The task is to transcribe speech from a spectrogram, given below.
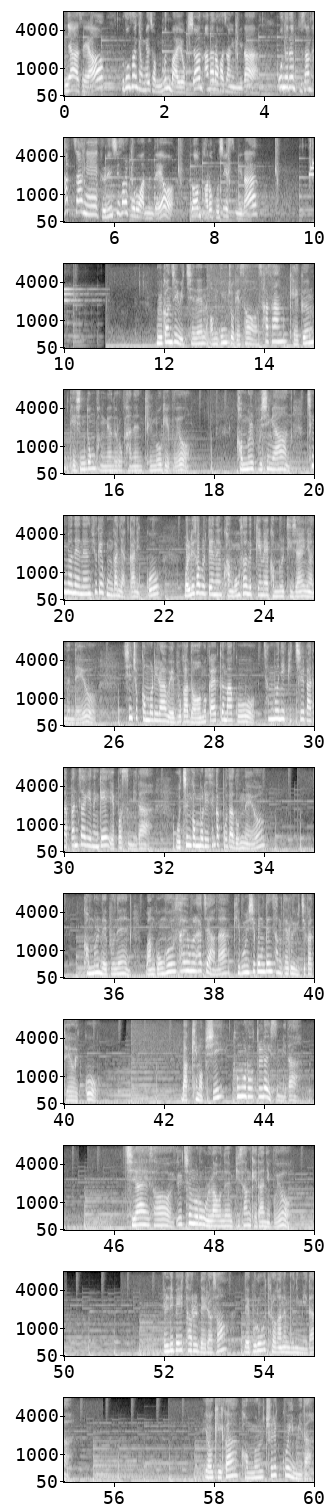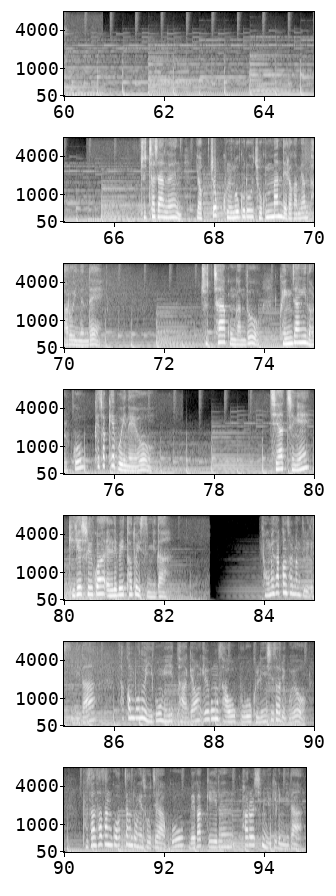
안녕하세요. 부동산 경매 전문 마이옥션 아나라 과장입니다. 오늘은 부산 학장에 근린 시설 보러 왔는데요. 그럼 바로 보시겠습니다. 물건지 위치는 엄궁 쪽에서 사상, 개금, 대신동 방면으로 가는 길목이고요. 건물 보시면 측면에는 휴게 공간 약간 있고 멀리서 볼 때는 관공서 느낌의 건물 디자인이었는데요. 신축 건물이라 외부가 너무 깔끔하고 창문이 빛을 받아 반짝이는 게 예뻤습니다. 5층 건물이 생각보다 높네요. 건물 내부는 완공 후 사용을 하지 않아 기본 시공된 상태로 유지가 되어 있고 막힘 없이 통으로 뚫려 있습니다. 지하에서 1층으로 올라오는 비상 계단이고요. 엘리베이터를 내려서 내부로 들어가는 문입니다. 여기가 건물 출입구입니다. 주차장은 옆쪽 골목으로 조금만 내려가면 바로 있는데 주차 공간도 굉장히 넓고 쾌적해 보이네요. 지하층에 기계실과 엘리베이터도 있습니다. 경매 사건 설명드리겠습니다. 사건 번호 202 타경 104595 근린 시설이고요. 부산 사상구 확장동에 소재하고 매각기일은 8월 16일입니다.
